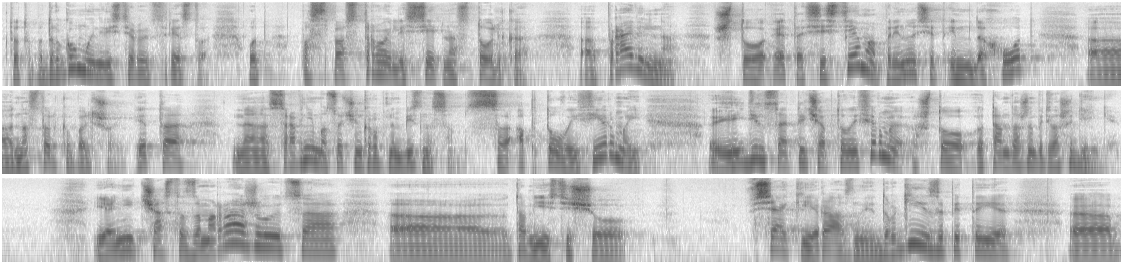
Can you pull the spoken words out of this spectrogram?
кто-то по-другому инвестирует средства. Вот построили сеть настолько э, правильно, что эта система приносит им доход э, настолько большой. Это э, сравнимо с очень крупным бизнесом, с оптовой фирмой. Единственное отличие оптовой фирмы, что там должны быть ваши деньги. И они часто замораживаются, э, там есть еще всякие разные другие запятые, э,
